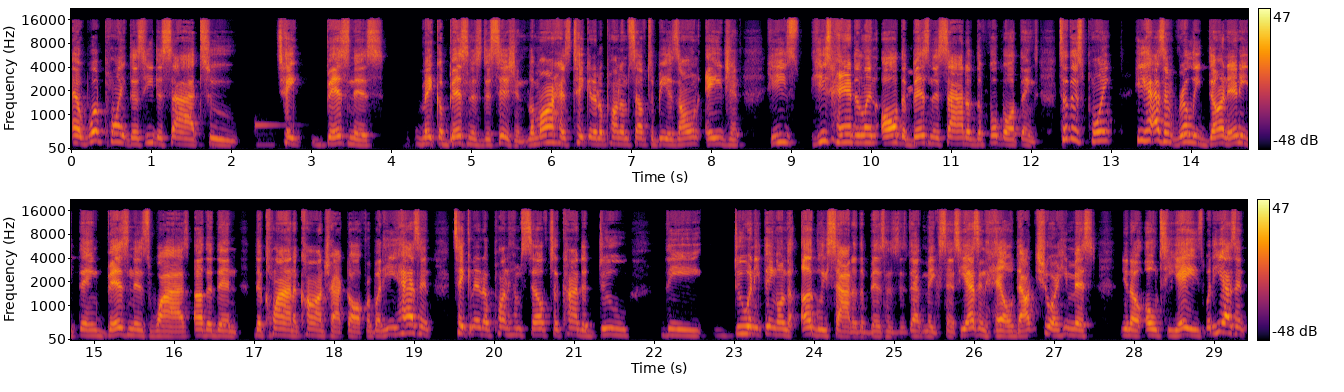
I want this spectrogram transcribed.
at what point does he decide to take business make a business decision. Lamar has taken it upon himself to be his own agent. He's he's handling all the business side of the football things. To this point, he hasn't really done anything business wise other than decline a contract offer, but he hasn't taken it upon himself to kind of do the do anything on the ugly side of the business if that makes sense. He hasn't held out. Sure he missed you know otas but he hasn't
